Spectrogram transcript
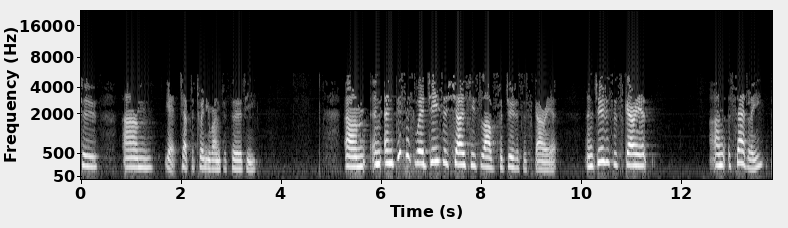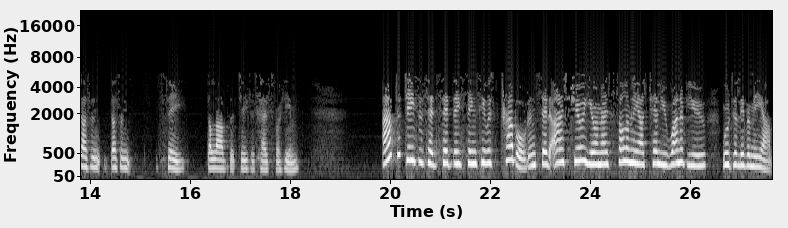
to. Um, yeah, chapter 21 to 30. Um, and, and this is where Jesus shows his love for Judas Iscariot. And Judas Iscariot, um, sadly, doesn't, doesn't see the love that Jesus has for him. After Jesus had said these things, he was troubled and said, I assure you, and most solemnly I tell you, one of you will deliver me up.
